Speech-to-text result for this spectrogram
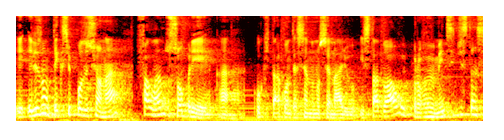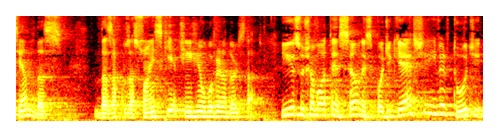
Eles vão ter que se posicionar falando sobre uh, o que está acontecendo no cenário estadual e provavelmente se distanciando das, das acusações que atingem o governador do estado. E isso chamou atenção nesse podcast em virtude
